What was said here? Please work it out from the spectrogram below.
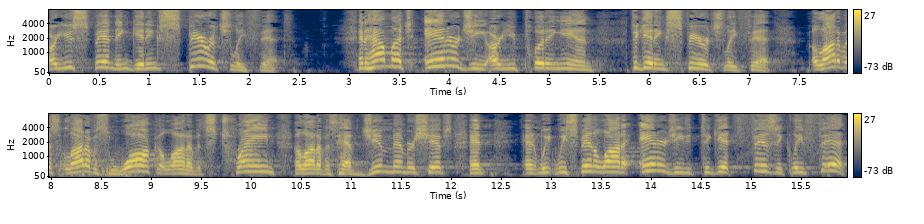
are you spending getting spiritually fit? And how much energy are you putting in to getting spiritually fit? A lot of us, a lot of us walk, a lot of us train, a lot of us have gym memberships, and, and we, we spend a lot of energy to get physically fit.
